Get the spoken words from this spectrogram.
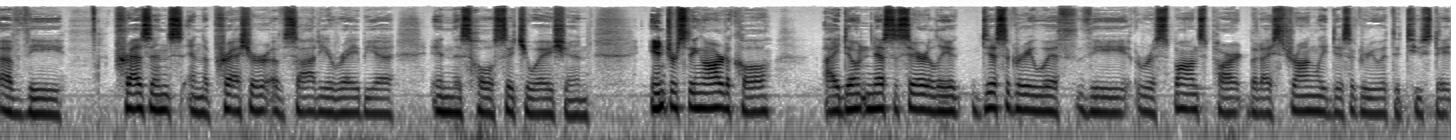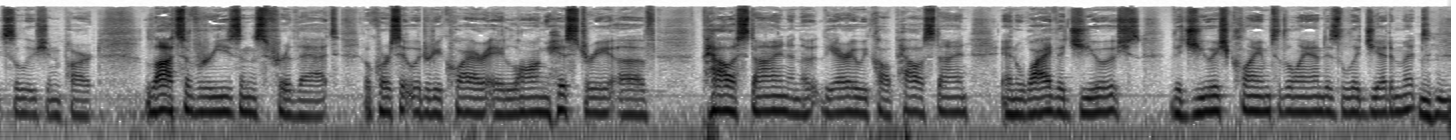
of the presence and the pressure of Saudi Arabia in this whole situation. Interesting article. I don't necessarily disagree with the response part, but I strongly disagree with the two state solution part. Lots of reasons for that. Of course, it would require a long history of Palestine and the, the area we call Palestine and why the Jewish the Jewish claim to the land is legitimate mm-hmm.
